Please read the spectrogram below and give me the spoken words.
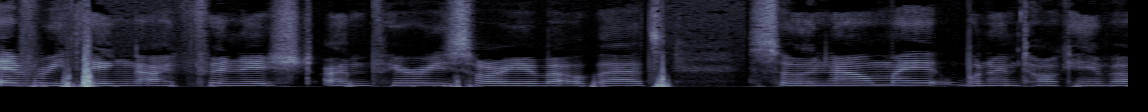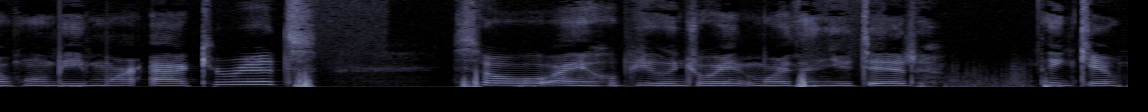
everything I finished. I'm very sorry about that. So now my what I'm talking about will be more accurate. So I hope you enjoy it more than you did. Thank you.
